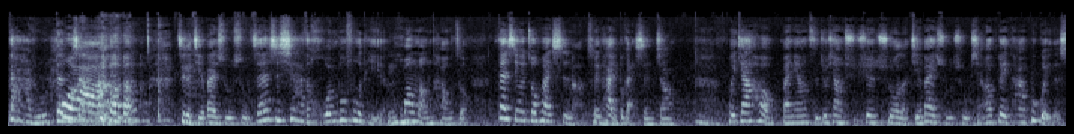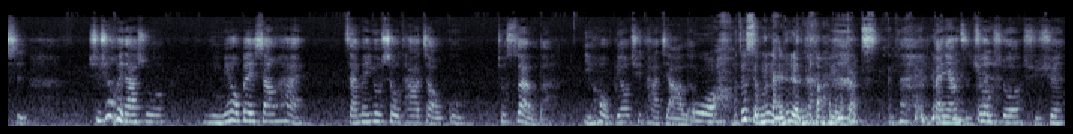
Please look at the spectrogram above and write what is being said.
大如灯盏。这个结拜叔叔真是吓得魂不附体，慌忙逃走。但是因为做坏事嘛，所以他也不敢声张。回家后，白娘子就向许宣说了结拜叔叔想要对他不轨的事。许宣回答说：“你没有被伤害，咱们又受他照顾，就算了吧。”以后不要去他家了。哇，这什么男人啊！没有胆子。白娘子劝说许宣：“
